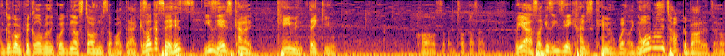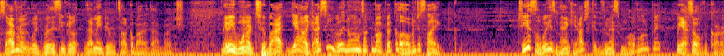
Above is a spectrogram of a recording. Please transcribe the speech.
I could go over Piccolo really quick, enough stalling and stuff like that. Because like I said, his EZA just kind of came in. Thank you, Carl. Truck outside. But yeah, it's like his EZA kind of just came and went. Like no one really talked about it though, so I haven't like really seen people that many people talk about it that much. Maybe one or two, but I, yeah, like I seen really no one talk about Piccolo. I'm just like, Jeez Louise, man, can y'all just get this man some love a little bit? But yeah, I still love the Carter.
